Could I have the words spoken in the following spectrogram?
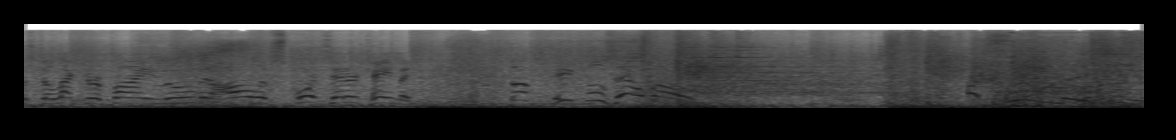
most electrifying move in all of sports entertainment. The People's Elbow. A clean move.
